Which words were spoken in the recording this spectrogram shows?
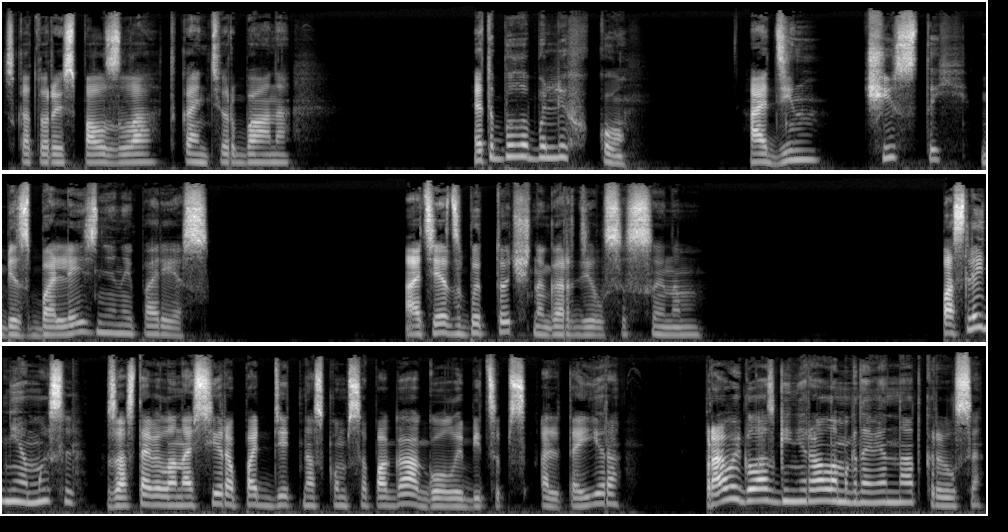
с которой сползла ткань тюрбана. Это было бы легко. Один чистый, безболезненный порез. Отец бы точно гордился сыном. Последняя мысль заставила Насира поддеть носком сапога голый бицепс Альтаира. Правый глаз генерала мгновенно открылся.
